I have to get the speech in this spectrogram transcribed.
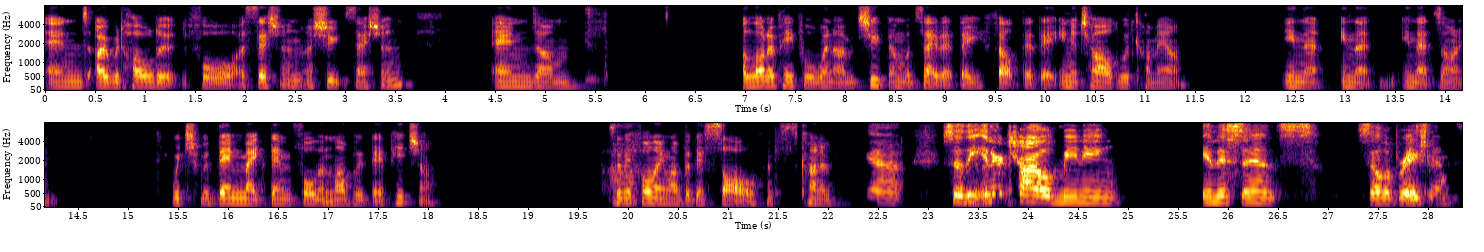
and I would hold it for a session a shoot session. And um a lot of people when i would shoot them would say that they felt that their inner child would come out in that in that in that zone which would then make them fall in love with their picture. So they're ah. falling in love with their soul. It's kind of yeah. So the inner child meaning innocence celebration. Essence,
